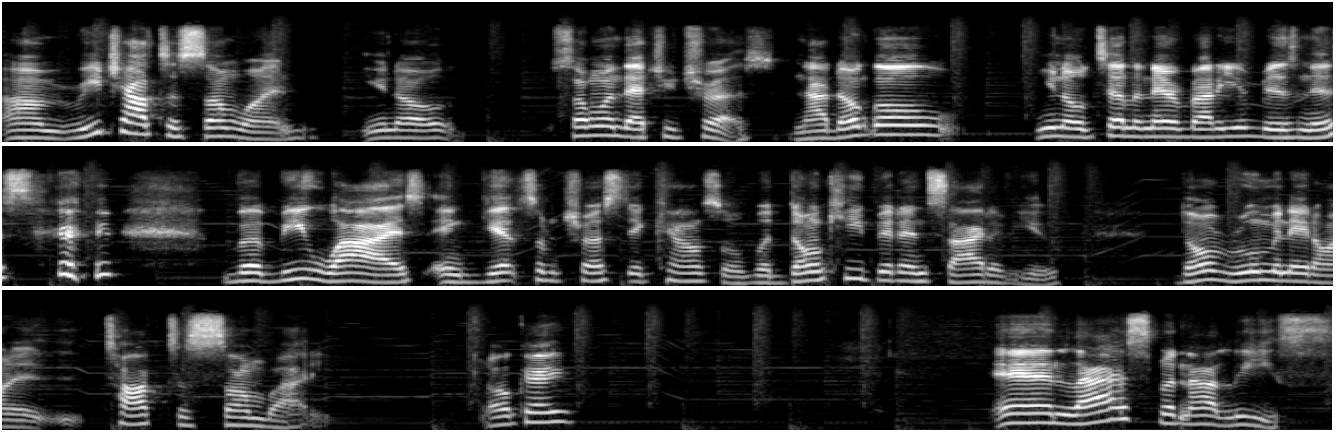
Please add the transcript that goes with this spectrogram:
Um, reach out to someone, you know, someone that you trust. Now, don't go, you know, telling everybody your business, but be wise and get some trusted counsel, but don't keep it inside of you. Don't ruminate on it. Talk to somebody. Okay. And last but not least,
